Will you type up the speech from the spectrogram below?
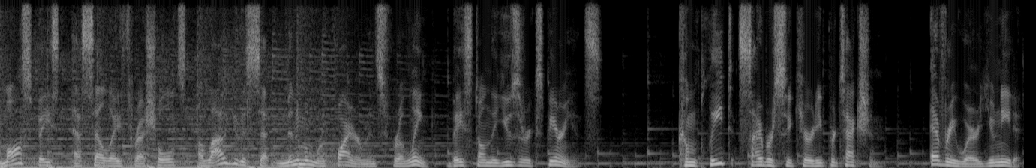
MOS-based SLA thresholds allow you to set minimum requirements for a link based on the user experience. Complete cybersecurity protection, everywhere you need it.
